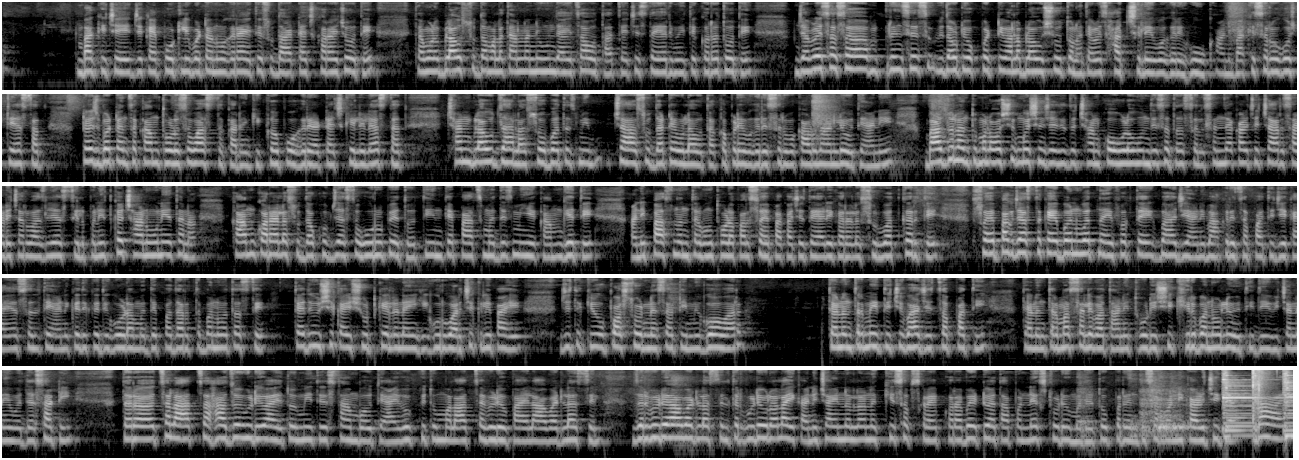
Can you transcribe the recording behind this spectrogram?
बाकीचे जे काही पोटली बटन वगैरे आहे ते सुद्धा अटॅच करायचे होते. त्यामुळे ब्लाऊजसुद्धा मला त्यांना नेऊन द्यायचा होता. त्याचीच तयारी मी ते करत होते. ज्यावेळेस असं प्रिन्सेस विदाऊट योगपट्टीवाला ब्लाऊज शिवतो ना त्यावेळेस हातशिलाई वगैरे हुक आणि बाकी सर्व गोष्टी असतात. टच बटनचं काम थोडंसं वाचतं कारण की कप वगैरे अटॅच केलेले असतात. छान ब्लाऊज झाला. सोबतच मी चहासुद्धा ठेवला होता. कपडे वगैरे सर्व काढून आणले होते. आणि बाजूला तुम्हाला वॉशिंग मशीनच्या तिथं छान कोवळं ऊन दिसत असेल संध्याकाळचे चार साडेचार वाजले असतील पण इतकं छान ऊन येतं ना काम करायला सुद्धा खूप जास्त हुरूप येतो. तीन ते पाच पाचमध्येच मी हे काम घेते आणि पाचनंतर मग थोडाफार स्वयंपाकाची तयारी करायला सुरुवात करते. स्वयंपाक जास्त काही बनवत नाही फक्त एक भाजी आणि भाकरी चपाती जे काही असेल ते आणि कधी कधी गोडामध्ये पदार्थ बनवत असते. त्या दिवशी काही शूट केलं नाही ही गुरुवारची क्लिप आहे जिथे की उपवास सोडण्यासाठी मी गोवार त्यानंतर मेथीची भाजी चपाती त्यानंतर मसाले भात आणि थोडीशी खीर बनवली होती देवीच्या नैवेद्यासाठी. तर चला आजचा हा जो व्हिडिओ आहे तो मी इथेच थांबवते. आय होप की तुम्हाला आजचा व्हिडिओ पाहायला आवडला असेल. जर व्हिडिओ आवडला असेल तर व्हिडिओला लाईक आणि चॅनलला नक्की सबस्क्राईब करा. भेटूयात आपण नेक्स्ट व्हिडिओमध्ये तोपर्यंत सर्वांनी काळजी घ्या. बाय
